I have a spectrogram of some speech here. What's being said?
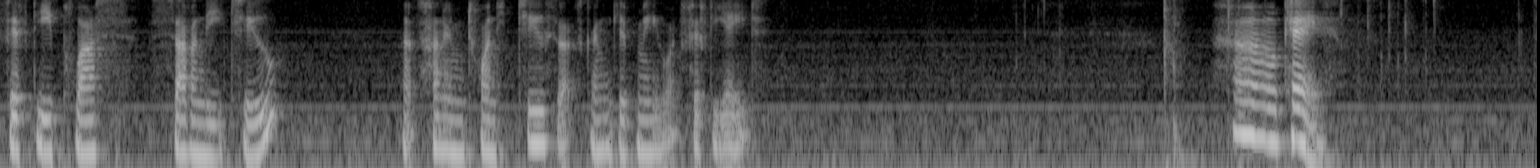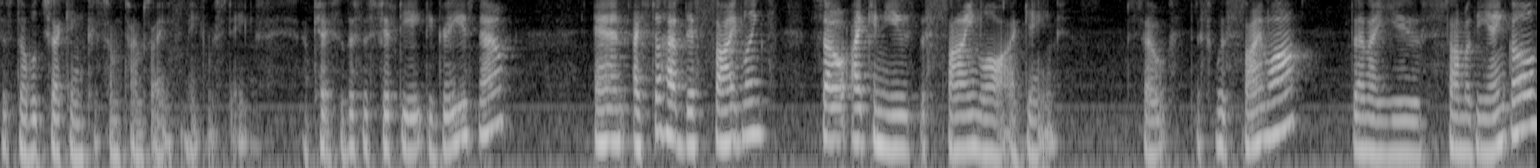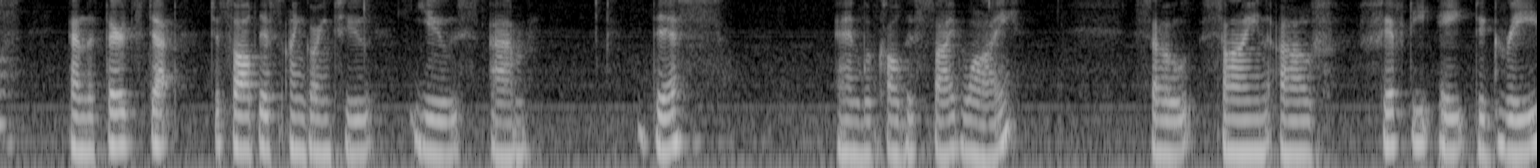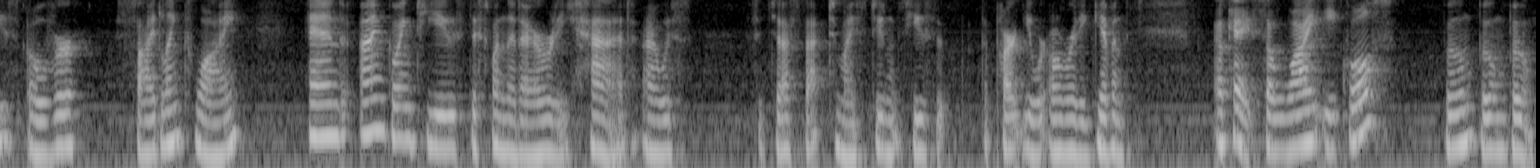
50 plus 72. That's 122, so that's going to give me, what, 58. Okay. Just double checking because sometimes I make mistakes. Okay, so this is 58 degrees now. And I still have this side length, so I can use the sine law again. So this was sine law, then I use sum of the angles, and the third step to solve this, I'm going to use um, this, and we'll call this side y. So sine of 58 degrees over side length y and I'm going to use this one that I already had. I always suggest that to my students, use the, the part you were already given. Okay, so y equals, boom, boom, boom.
